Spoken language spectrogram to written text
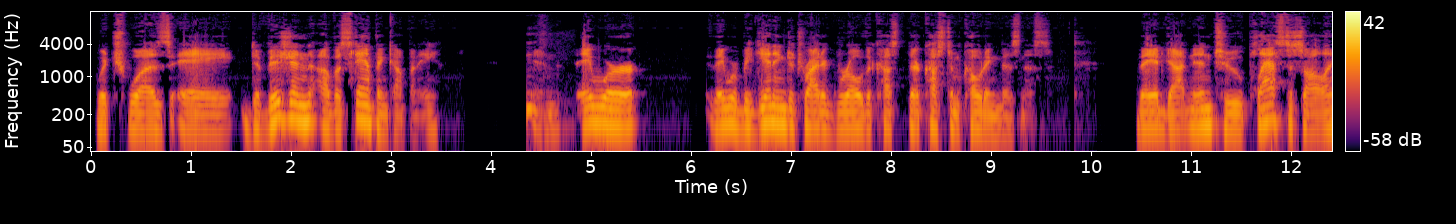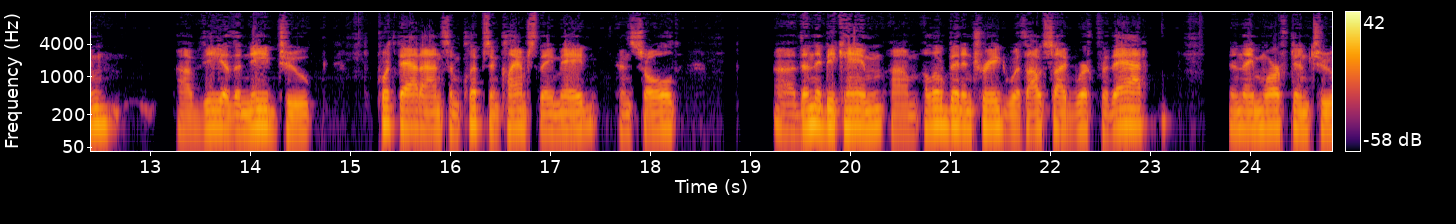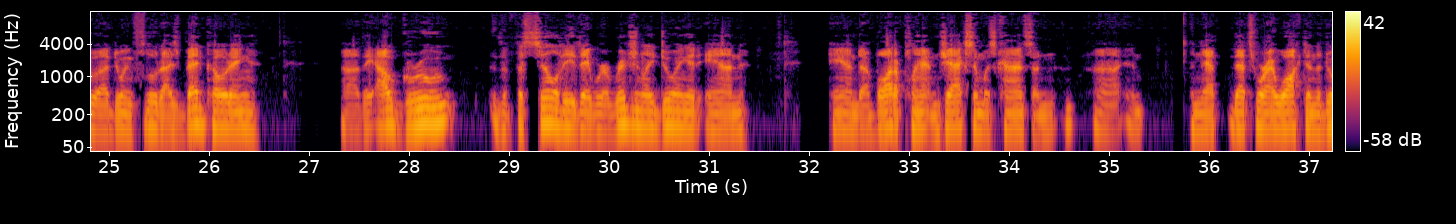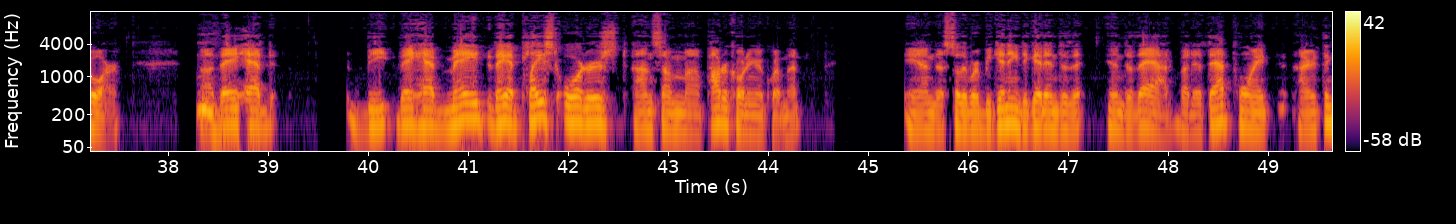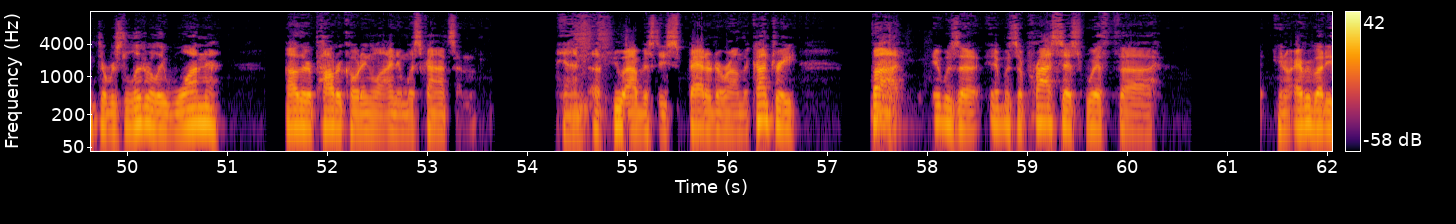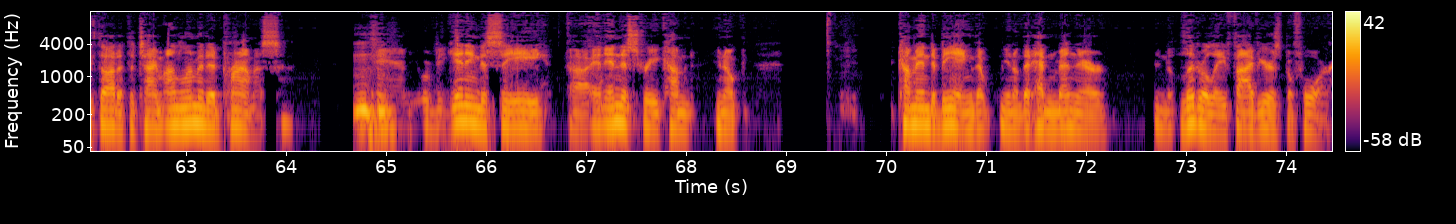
which was a division of a stamping company, and they were they were beginning to try to grow the their custom coating business. They had gotten into plastisoling uh, via the need to put that on some clips and clamps they made and sold uh, then they became um, a little bit intrigued with outside work for that. Then they morphed into uh, doing fluidized bed coating. Uh, they outgrew the facility they were originally doing it in, and uh, bought a plant in Jackson, Wisconsin, uh, and, and that that's where I walked in the door. Mm. They had be they had made they had placed orders on some powder coating equipment and uh, so they were beginning to get into the into that. But at that point, I think there was literally one other powder coating line in Wisconsin, and a few obviously spattered around the country. But it was a it was a process with, uh, you know, everybody thought at the time unlimited promise, mm-hmm. and we're beginning to see uh, an industry come, you know, come into being that you know that hadn't been there literally five years before.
